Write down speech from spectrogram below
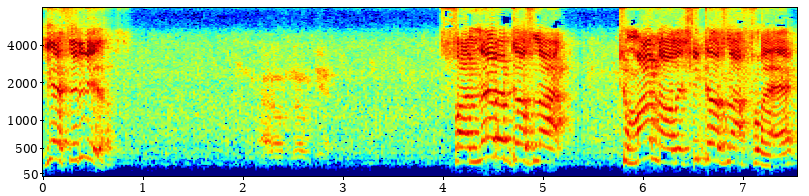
Yes, it is. I don't know yet. Sonetta does not, to my knowledge, he does not flag.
